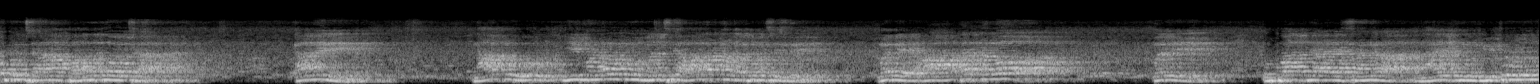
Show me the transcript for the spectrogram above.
వచ్చినప్పుడు చాలా బాధతో కానీ నాకు ఈ మండలంలో మంచి ఆదరణ లభించింది. మరి ఆ ఆదరణలో మరి ఉపాధ్యాయ సంఘ నాయకులు మిత్రులు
